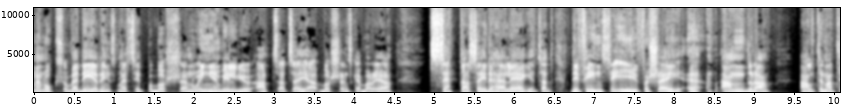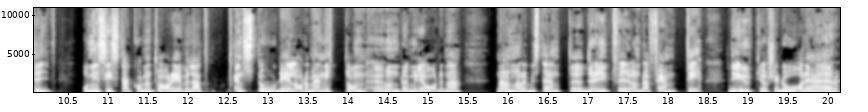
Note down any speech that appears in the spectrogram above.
men också värderingsmässigt på börsen och ingen vill ju att, så att säga, börsen ska börja sätta sig i det här läget. Så att det finns i och för sig eh, andra alternativ. Och min sista kommentar är väl att en stor del av de här 1900 miljarderna närmare bestämt eh, drygt 450. Det utgörs ju då av det här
